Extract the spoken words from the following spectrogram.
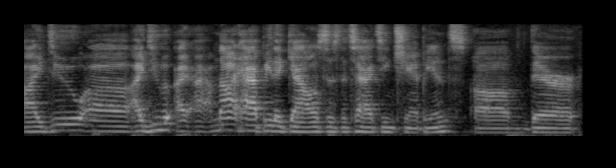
I do. Uh, I do. I, I'm not happy that Gallus is the tag team champions. Um, they're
